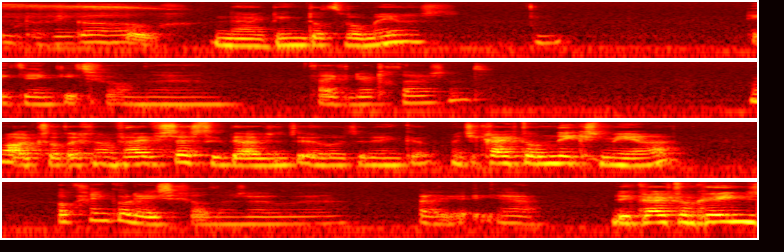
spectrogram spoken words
Oeh, dat vind ik wel hoog. Nou, ik denk dat het wel meer is. Ik denk iets van 35.000. Nou, ik zat echt aan 65.000 euro te denken. Want je krijgt dan niks meer, hè? Ook geen collegegeld en zo. Uh, ja. Je krijgt dan geen,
